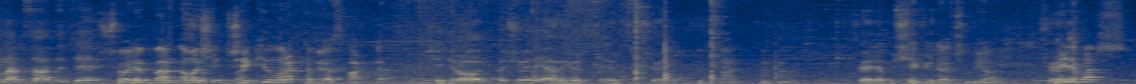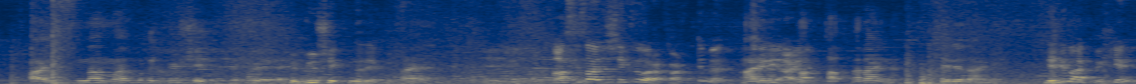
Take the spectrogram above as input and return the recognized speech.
Bunlar sadece Şöyle ben ama şe- şekil olarak da biraz farklı. şekil olarak da şöyle yani göstereyim size şöyle. Lütfen. Hı hı. Şöyle bu Bu şekilde. şekilde açılıyor. Şöyle- Neli var? Aynısından var. Bu da gül şeklinde şöyle. Gül şeklinde de yapıyorsun. Aynen. Aslında sadece şekil olarak farklı değil mi? İçeriği Aynen. aynı. Tat, tatlar aynı. İçeri de aynı. Neli var peki?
